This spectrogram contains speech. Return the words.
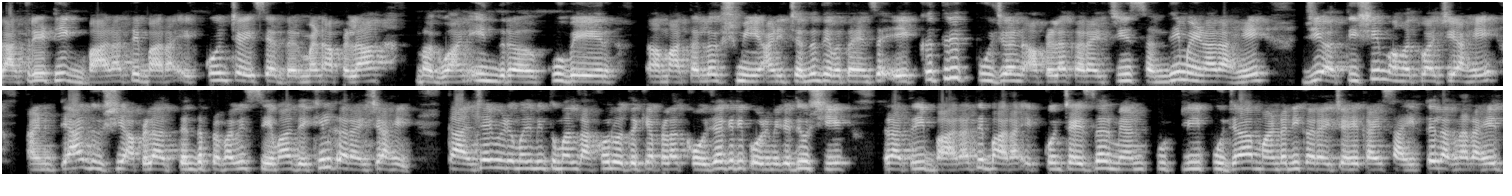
रात्री ठीक बारा ते बारा एकोणचाळीस या दरम्यान आपल्याला भगवान इंद्र कुबेर माता लक्ष्मी आणि चंद्रदेवता यांचं एकत्रित पूजन आपल्याला करायची संधी मिळणार आहे जी अतिशय महत्वाची आहे. आणि त्या दिवशी आपल्याला अत्यंत प्रभावी सेवा देखील करायची आहे. कालच्या व्हिडिओमध्ये मी तुम्हाला दाखवलं होतं की आपल्याला कोजागिरी पौर्णिमेच्या दिवशी रात्री बारा ते बारा एकोणचाळीस दरम्यान कुठली पूजा मांडणी करायची आहे काय साहित्य लागणार आहेत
